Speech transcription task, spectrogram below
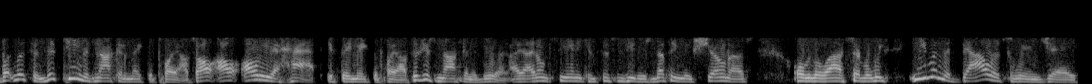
But listen, this team is not going to make the playoffs. I'll, I'll, I'll eat a hat if they make the playoffs. They're just not going to do it. I, I don't see any consistency. There's nothing they've shown us over the last several weeks. Even the Dallas win, Jay,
